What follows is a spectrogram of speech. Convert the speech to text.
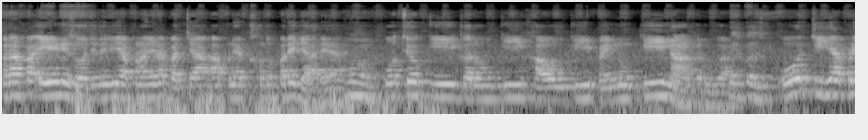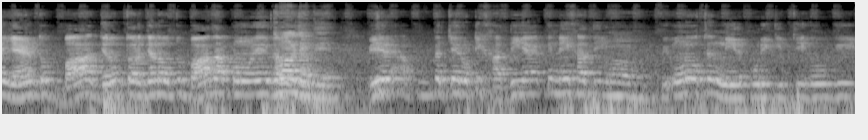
ਪਰ ਆਪਾਂ ਇਹ ਨਹੀਂ ਸੋਚਦੇ ਵੀ ਆਪਣਾ ਜਿਹੜਾ ਬੱਚਾ ਆਪਣੇ ਅੱਖਾਂ ਤੋਂ ਪਰੇ ਜਾ ਰਿਹਾ ਹੈ ਹੂੰ। ਉੱਥੇ ਉਹ ਕੀ ਕਰੂ ਕੀ ਖਾਊ ਕੀ ਪਹਿਨੂ ਕੀ ਨਾ ਕਰੂਗਾ। ਬਿਲਕੁਲ ਜੀ। ਉਹ ਚੀਜ਼ ਆਪਣੇ ਜਹਿਨ ਤੋਂ ਬਾਅਦ ਜਦੋਂ ਤੁਰ ਜਾਂਦਾ ਉਸ ਤੋਂ ਬਾਅਦ ਆਪਾਂ ਨੂੰ ਇਹ ਗੱਲ- ਦਿਮਾਗ ਜਾਂਦੀ ਹੈ। ਵੀ ਇਹ ਬੱਚੇ ਰੋਟੀ ਖਾਧੀ ਹੈ ਕਿ ਨਹੀਂ ਖਾਧੀ? ਹੂੰ। ਵੀ ਉਹਨੇ ਉੱਥੇ ਨੀਂਦ ਪੂਰੀ ਕੀਤੀ ਹੋਊਗੀ।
